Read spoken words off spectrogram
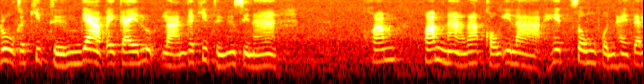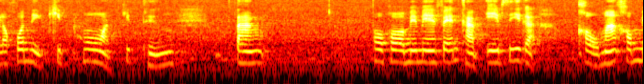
ลูกก็คิดถึงย่าไปไกลลูกหลานก็คิดถึงสินะ ความความน่ารักของอีหลาเฮ็ดทรงผลให้แต่ละคนนี่คิดฮอดคิดถึงต่าง พอพอแม่แม่แฟนคลับเอฟซีก็เขามาคอมเม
